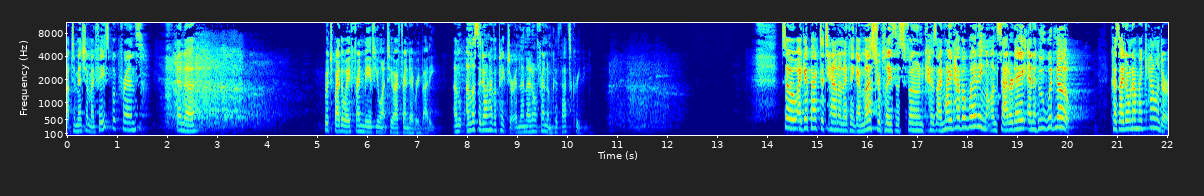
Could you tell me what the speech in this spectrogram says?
not to mention my Facebook friends, and uh, which, by the way, friend me if you want to. I friend everybody, Un- unless they don't have a picture, and then I don't friend them because that's creepy. So I get back to town and I think I must replace this phone because I might have a wedding on Saturday and who would know? Because I don't have my calendar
